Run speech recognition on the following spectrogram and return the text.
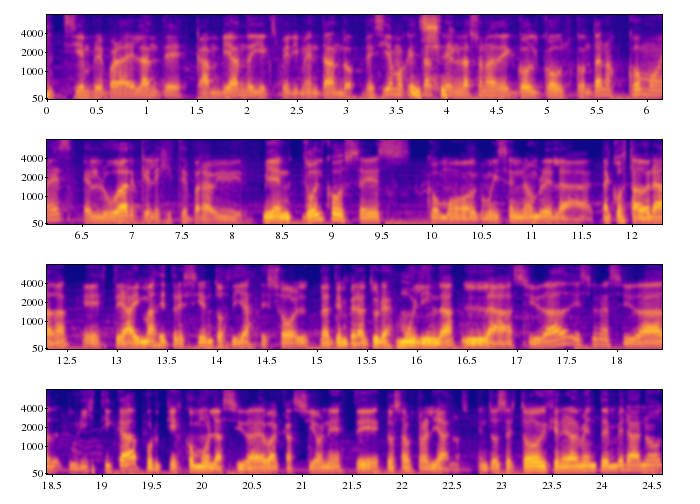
Siempre para adelante, cambiando y experimentando. Decíamos que estás en la zona de Gold Coast. Contanos cómo es el lugar que elegiste para vivir. Bien, Gold Coast es this como, como dice el nombre, la, Costa Dorada. Este, hay más de 300 días de sol, la temperatura es muy linda. La ciudad es una ciudad turística porque es como la ciudad de vacaciones de los australianos. Entonces todo generalmente en verano,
